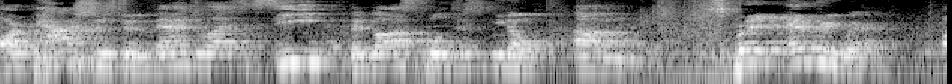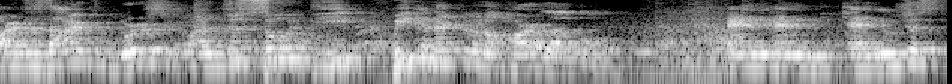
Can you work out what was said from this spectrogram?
Our passions to evangelize, to see the gospel just, you know, um, spread everywhere. Our desire to worship was just so deep, we connected on a heart level. And, and, and it was just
